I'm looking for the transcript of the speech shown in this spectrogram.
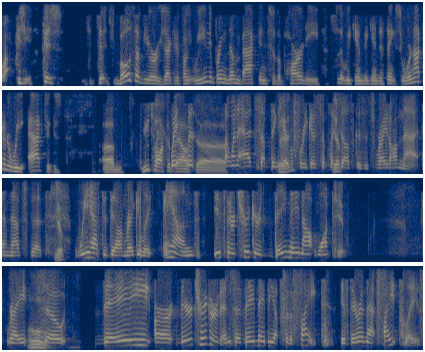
well, both of your executive function, we need to bring them back into the party so that we can begin to think. So we're not going to react to because um, you talk about. Uh, I want to add something here before you go someplace yep. else because it's right on that, and that's that yep. we have to downregulate, and if they're triggered, they may not want to. Right. Ooh. So they are they're triggered and so they may be up for the fight if they're in that fight place.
